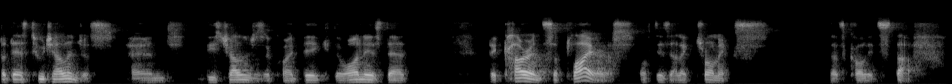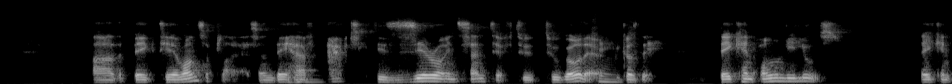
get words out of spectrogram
but there's two challenges, and these challenges are quite big. The one is that the current suppliers of this electronics, let's call it stuff, are the big tier one suppliers, and they have absolutely zero incentive to to go there Change. because they they can only lose. They can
